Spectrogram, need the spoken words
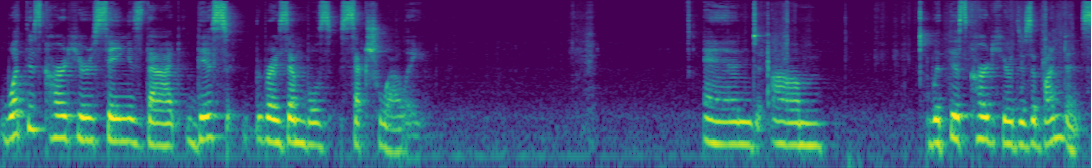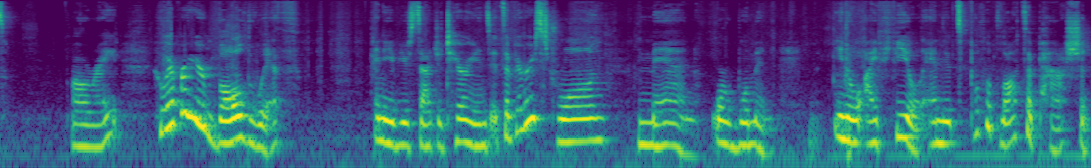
what this card here is saying is that this resembles sexuality. And um, with this card here, there's abundance. All right, whoever you're involved with, any of you Sagittarians, it's a very strong man or woman. You know, I feel, and it's full of lots of passion.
